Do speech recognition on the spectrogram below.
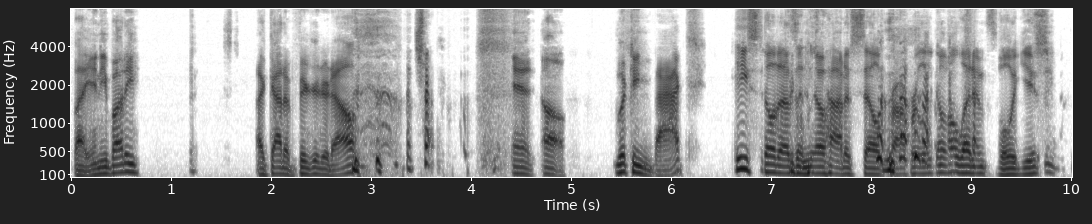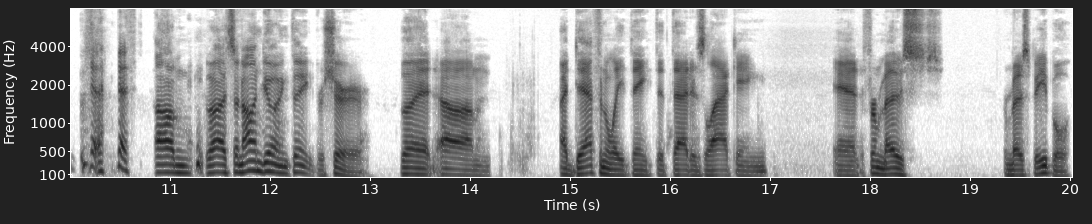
by anybody. I kind of figured it out. and uh, looking back, he still doesn't know how to sell properly. Don't let him fool you. um, well, it's an ongoing thing for sure, but um, I definitely think that that is lacking, and for most for most people.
